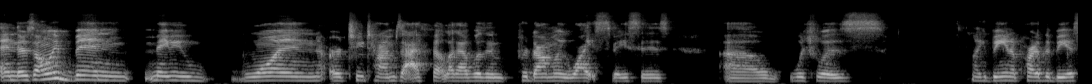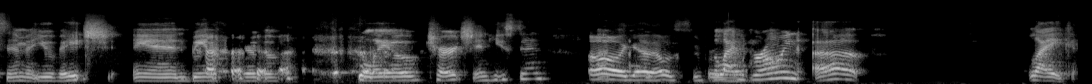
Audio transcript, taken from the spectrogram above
and there's only been maybe one or two times that i felt like i was in predominantly white spaces uh, which was like being a part of the bsm at u of h and being a part of Galeo Church in Houston. oh yeah, that was super. But like growing up, like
